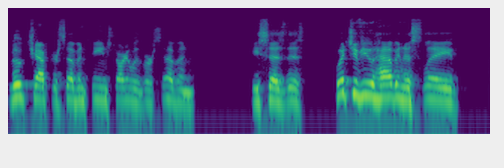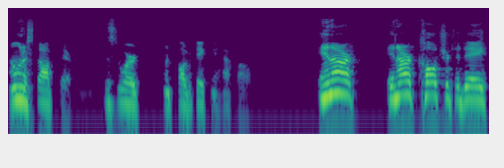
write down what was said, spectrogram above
Luke chapter 17, starting with verse 7, he says this Which of you having a slave, I want to stop there. This is where it's going to probably take me a half hour. In our in our culture today,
